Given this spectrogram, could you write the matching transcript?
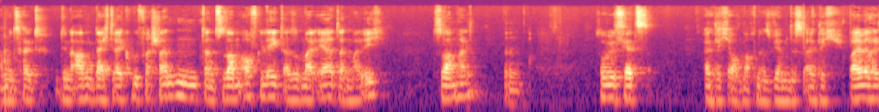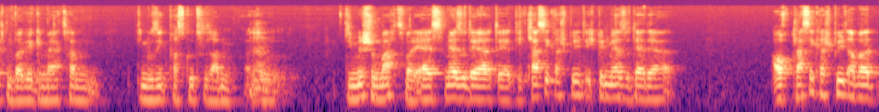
haben wir uns halt den Abend gleich direkt cool verstanden, dann zusammen aufgelegt, also mal er, dann mal ich, zusammen halt. Mhm. So wie wir es jetzt eigentlich auch machen. Also wir haben das eigentlich beibehalten, weil wir gemerkt haben, die Musik passt gut zusammen. Also Mhm. die Mischung macht's, weil er ist mehr so der, der die Klassiker spielt, ich bin mehr so der, der auch Klassiker spielt, aber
